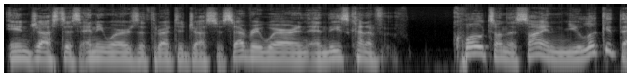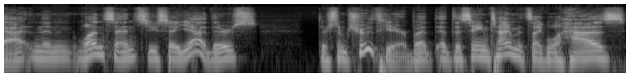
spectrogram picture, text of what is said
injustice anywhere is a threat to justice everywhere, and, and these kind of quotes on the sign. And you look at that, and then in one sense, you say, yeah, there's there's some truth here. But at the same time, it's like, well, has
